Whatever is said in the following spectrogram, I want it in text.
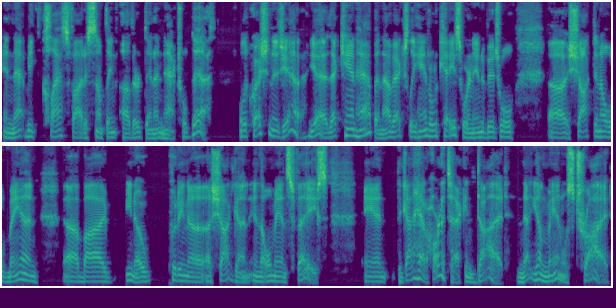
and that be classified as something other than a natural death? Well, the question is, yeah, yeah, that can happen. I've actually handled a case where an individual uh, shocked an old man uh, by, you know, putting a, a, shotgun in the old man's face. And the guy had a heart attack and died. And that young man was tried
